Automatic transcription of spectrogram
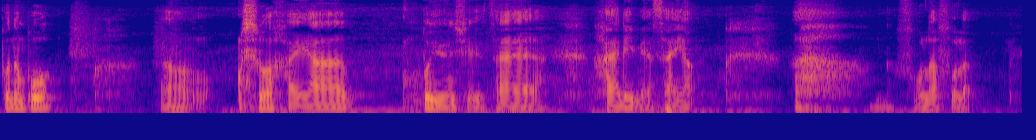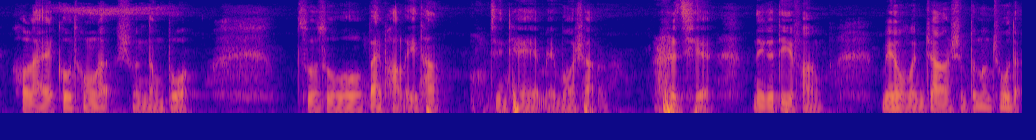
不能播。嗯，说海鸭不允许在海里面散养。啊，服了服了。后来沟通了，说能播，足足白跑了一趟，今天也没摸上，而且那个地方没有蚊帐是不能住的。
